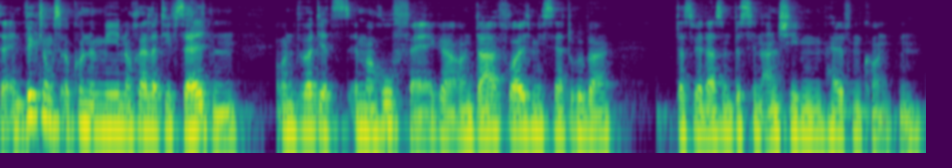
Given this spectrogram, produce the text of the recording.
der Entwicklungsökonomie noch relativ selten und wird jetzt immer hoffähiger. Und da freue ich mich sehr drüber, dass wir da so ein bisschen anschieben helfen konnten.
